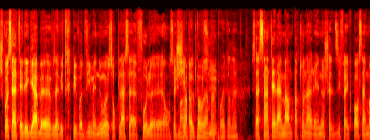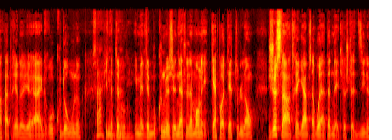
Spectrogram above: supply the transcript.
Je sais pas si à la télé, Gab, euh, vous avez trippé votre vie, mais nous, euh, sur place, la foule, euh, on se rappelle partout pas vraiment, dessus. pour être honnête. Ça sentait la merde partout dans l'aréna, je te le dis. Il fallait qu'il passe la mop après, là, il y a un gros coup d'eau. Là. Puis il mettait, il mettait beaucoup de monsieur net. là. Le monde capotait tout le long. Juste l'entrée, Gab, ça vaut la peine d'être là, je te le dis. Là.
